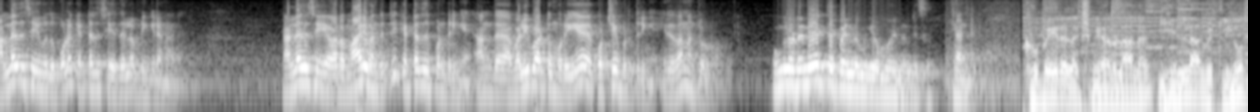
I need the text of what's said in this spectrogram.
நல்லது செய்வது போல் கெட்டது செய்தல் அப்படிங்கிறேன் நான். நல்லது செய்ய வர மாதிரி வந்துட்டு கெட்டது பண்ணுறீங்க அந்த வழிபாட்டு முறையை கொச்சைப்படுத்துறீங்க. இதை தான் நான் சொல்கிறோம் உங்களோட நேர்த்த பயணம் ரொம்ப நன்றி சார். நன்றி. குபேர லட்சுமி அருளால எல்லார் வீட்லயும்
